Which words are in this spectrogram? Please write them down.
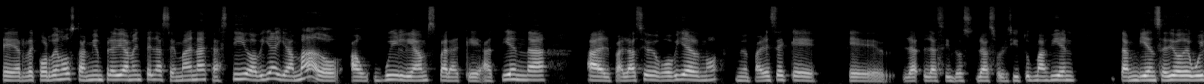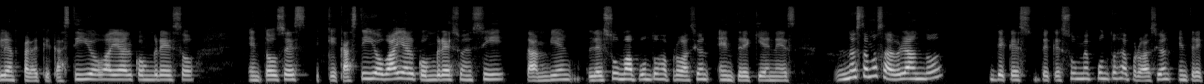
eh, recordemos también previamente en la semana, Castillo había llamado a Williams para que atienda al Palacio de Gobierno y me parece que eh, la, solicitud más bien también se dio de Williams para que Castillo vaya al Congreso. Entonces, que Castillo vaya al Congreso en sí también le suma puntos de aprobación entre quienes, no estamos hablando de que, de que sume puntos de aprobación entre,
